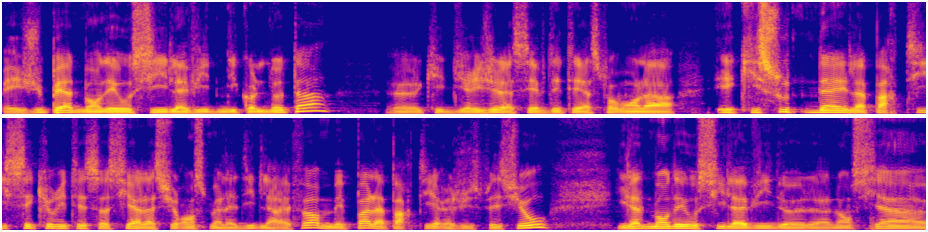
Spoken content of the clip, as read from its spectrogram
Mais Juppé a demandé aussi l'avis de Nicole Nota, euh, qui dirigeait la CFDT à ce moment-là et qui soutenait la partie sécurité sociale, assurance maladie de la réforme, mais pas la partie régimes spéciaux. Il a demandé aussi l'avis d'un ancien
